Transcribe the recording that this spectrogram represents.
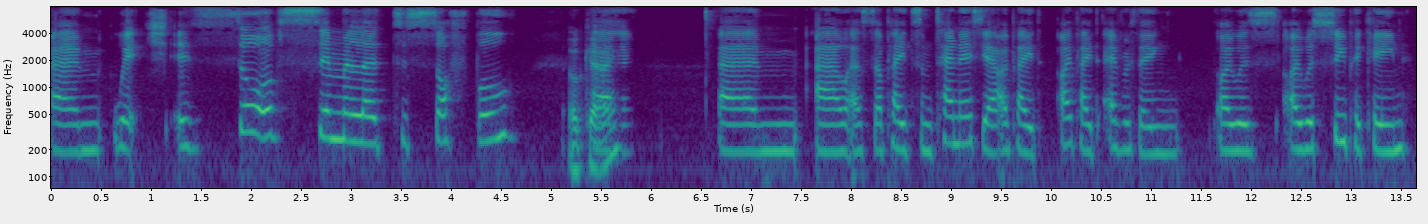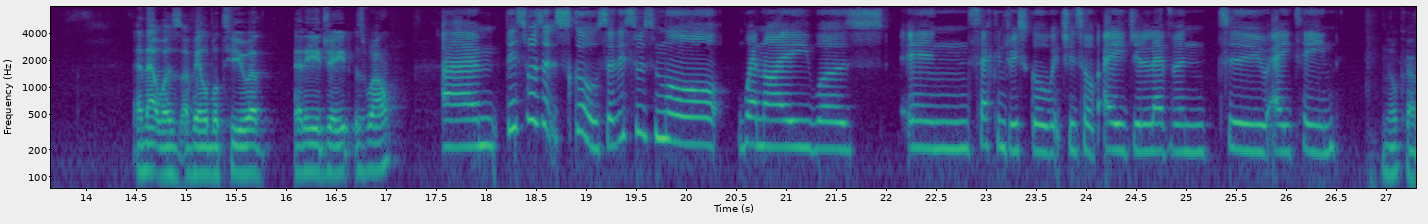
um, which is sort of similar to softball. Okay. Uh, um, uh, what else? I played some tennis. Yeah, I played. I played everything. I was. I was super keen. And that was available to you at, at age eight as well. Um, this was at school, so this was more when I was in secondary school, which is sort of age eleven to eighteen. Okay.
